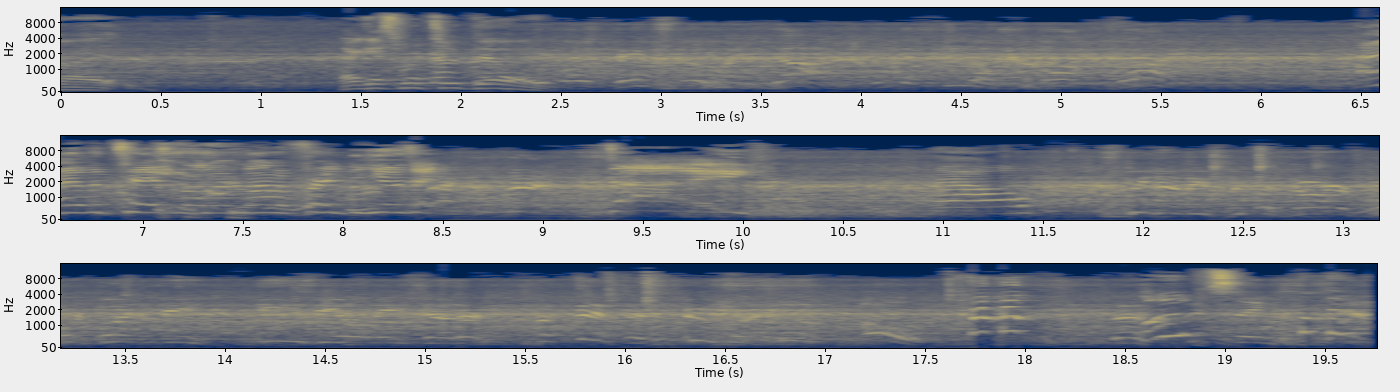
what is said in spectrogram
but I guess we're too good. Oh my god, the casino smart fly. I have a table and I'm not afraid to use it. Die! Ow. We knew these superstars were going to be easy on each other, but this is too much. Oh! The Oops. thing set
